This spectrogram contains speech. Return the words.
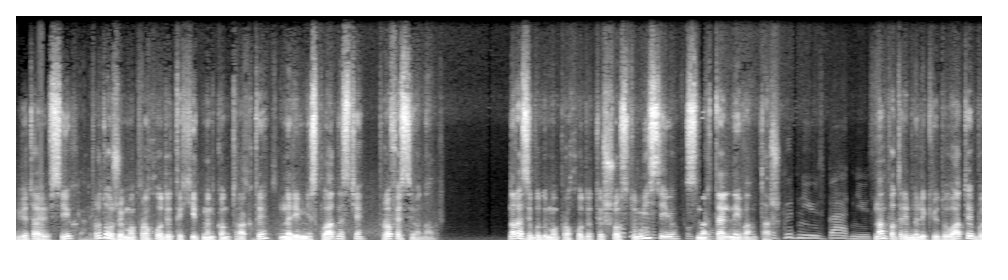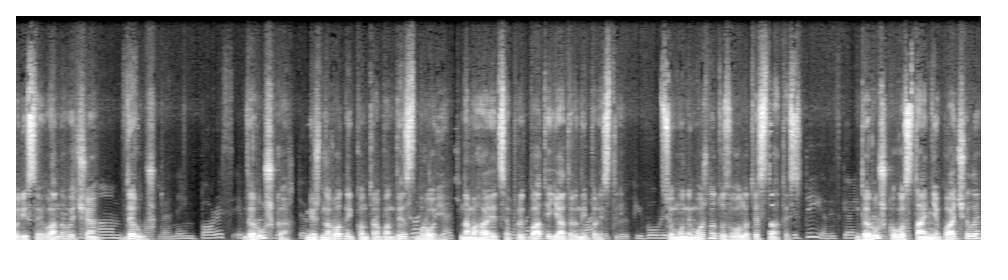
Вітаю всіх! Продовжуємо проходити хітмен контракти на рівні складності професіонал. Наразі будемо проходити шосту місію Смертельний вантаж. Нам потрібно ліквідувати Бориса Івановича Дерушку. Дерушка міжнародний контрабандист зброї, намагається придбати ядерний пристрій. Цьому не можна дозволити статись. Дерушку востаннє бачили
